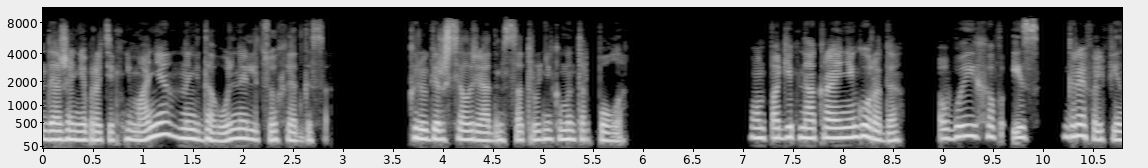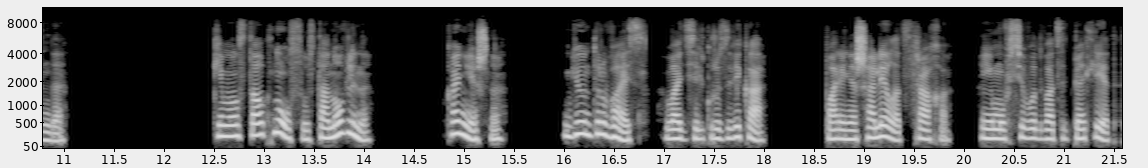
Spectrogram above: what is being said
даже не обратив внимания на недовольное лицо Хедгеса. Крюгер сел рядом с сотрудником Интерпола. Он погиб на окраине города, выехав из Грефельфинга. Кем он столкнулся, установлено? Конечно. Гюнтер Вайс, водитель грузовика. Парень ошалел от страха, ему всего 25 лет.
